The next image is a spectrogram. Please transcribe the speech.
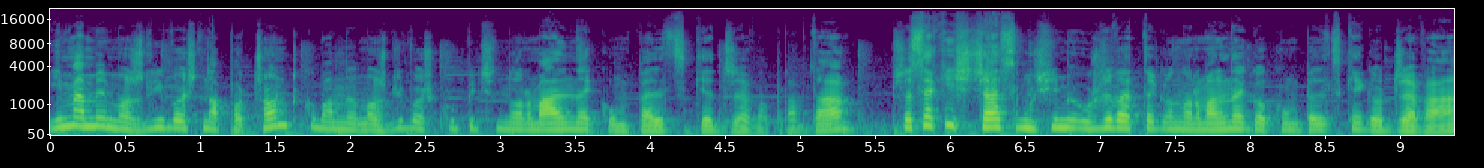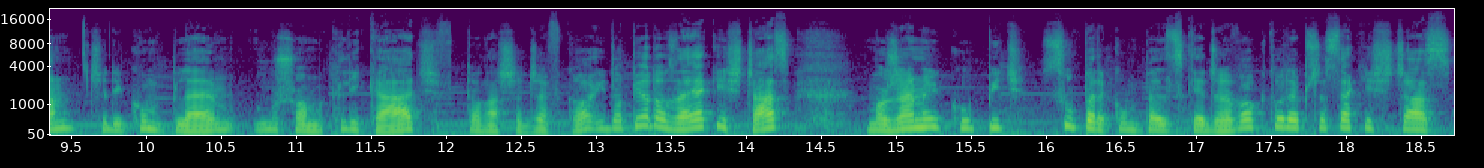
i mamy możliwość, na początku mamy możliwość kupić normalne kumpelskie drzewo, prawda? Przez jakiś czas musimy używać tego normalnego kumpelskiego drzewa, czyli kumple muszą klikać w to nasze drzewko i dopiero za jakiś czas możemy kupić super kumpelskie drzewo, które przez jakiś czas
